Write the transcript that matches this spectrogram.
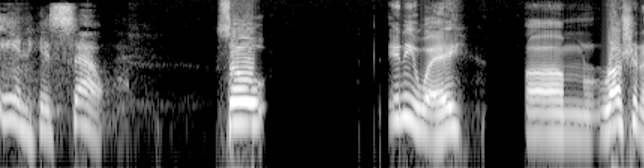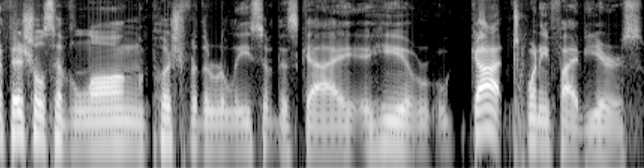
in his cell. So, anyway, um, Russian officials have long pushed for the release of this guy. He got 25 years.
